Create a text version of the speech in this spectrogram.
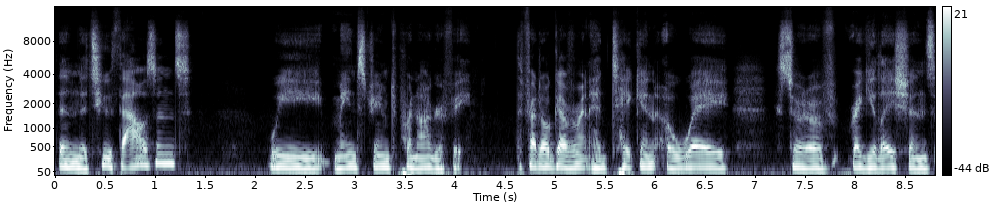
Then in the 2000s, we mainstreamed pornography. The federal government had taken away sort of regulations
